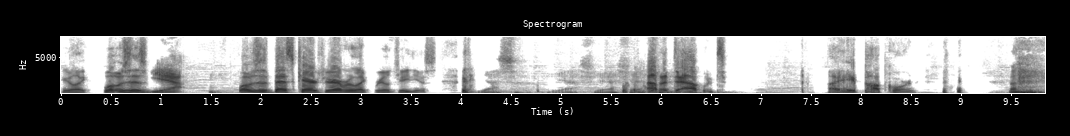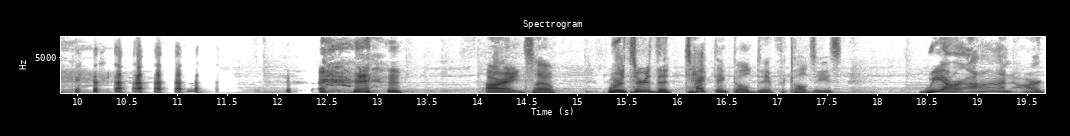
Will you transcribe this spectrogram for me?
You're like, what was his yeah. what was his best character ever? Like real genius, Yes. Yes. Yes. yes, without a doubt. I hate popcorn. All right, so we're through the technical difficulties. We are on our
